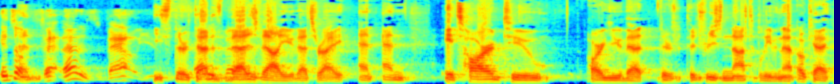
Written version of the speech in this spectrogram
it's a and that is value. He's third. That, that is, is that is value. That's right. And and it's hard to argue that there's there's reason not to believe in that. Okay.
